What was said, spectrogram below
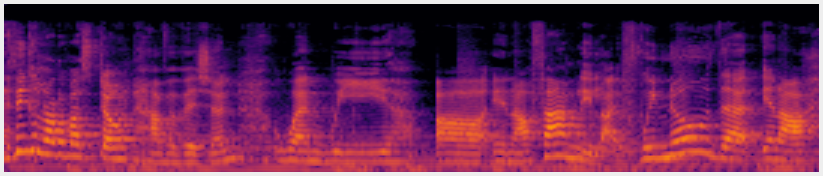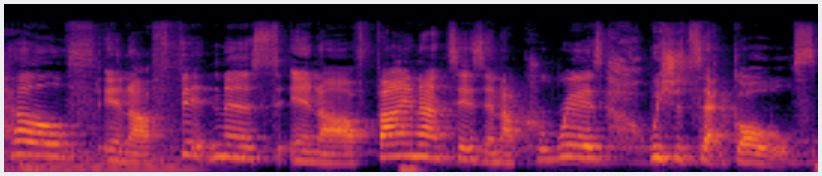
I think a lot of us don't have a vision when we are in our family life. We know that in our health, in our fitness, in our finances, in our careers, we should set goals,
